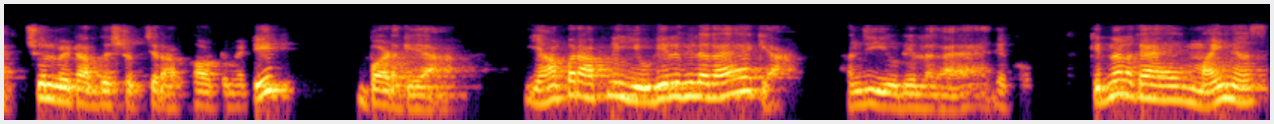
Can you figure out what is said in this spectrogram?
actual weight of the structure आपका ऑटोमेटिक बढ़ गया। यहाँ पर आपने यूडीएल भी लगाया है क्या? हाँ जी यूडीएल लगाया है। देखो, कितना लगाया है? Minus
